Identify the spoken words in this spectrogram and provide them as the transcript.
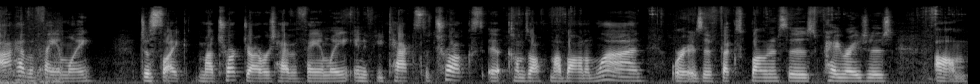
I have a family, just like my truck drivers have a family, and if you tax the trucks, it comes off my bottom line, whereas it affects bonuses, pay raises um,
